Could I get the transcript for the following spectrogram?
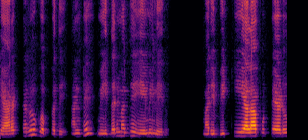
క్యారెక్టరు గొప్పది. అంటే మీ ఇద్దరి మధ్య ఏమీ లేదు. మరి బిక్కీ ఎలా పుట్టాడు?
